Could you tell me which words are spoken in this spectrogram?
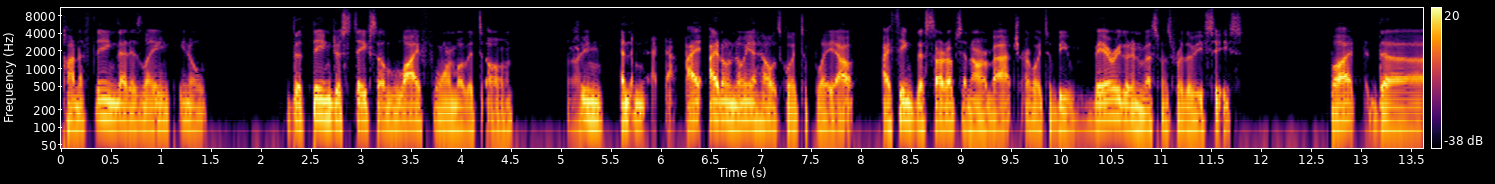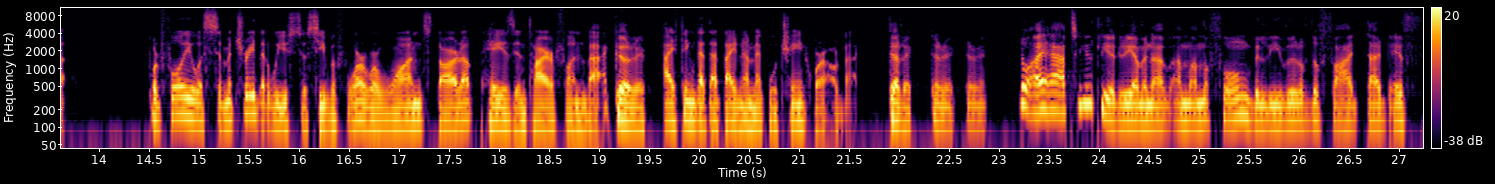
kind of thing that is like you know the thing just takes a life form of its own right? Mm. and I, I don't know yet how it's going to play out i think the startups in our batch are going to be very good investments for the vcs but the portfolio asymmetry that we used to see before where one startup pays the entire fund back Correct. i think that that dynamic will change for our back. Correct, correct, correct. No, I absolutely agree. I mean, I'm, I'm a firm believer of the fact that if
